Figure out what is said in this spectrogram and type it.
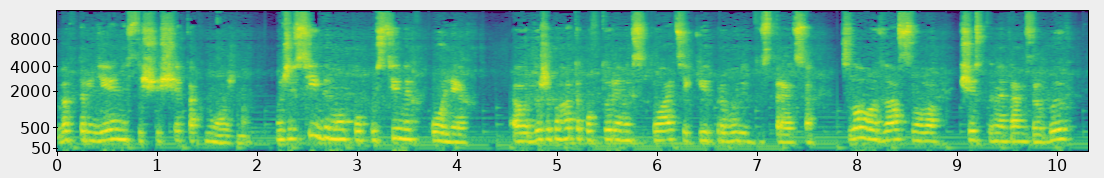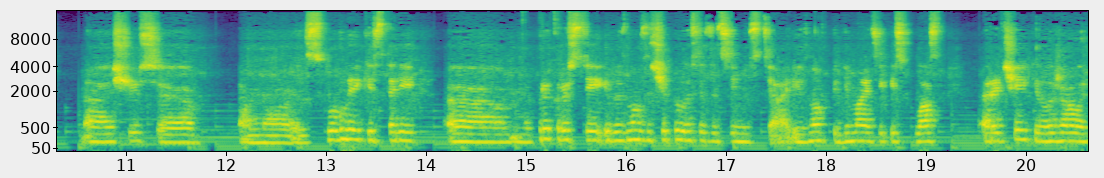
вектор діяльності, що ще так можна. Ми ж всі йдемо по постійних полях, е, дуже багато повторених ситуацій, які приводять до стресу. Слово за слово, щось ти не так зробив, е, щось там спливли якісь старі прикрості, і ви знов зачепилися за ці місця, і знов піднімається якийсь пласт речей, які лежали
